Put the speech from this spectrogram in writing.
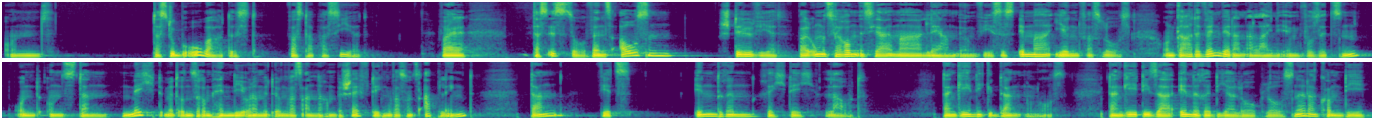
und dass du beobachtest, was da passiert. Weil das ist so, wenn es außen still wird, weil um uns herum ist ja immer Lärm irgendwie, es ist immer irgendwas los. Und gerade wenn wir dann alleine irgendwo sitzen und uns dann nicht mit unserem Handy oder mit irgendwas anderem beschäftigen, was uns ablenkt, dann wird's innen drin richtig laut. Dann gehen die Gedanken los. Dann geht dieser innere Dialog los. Ne? Dann kommen die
